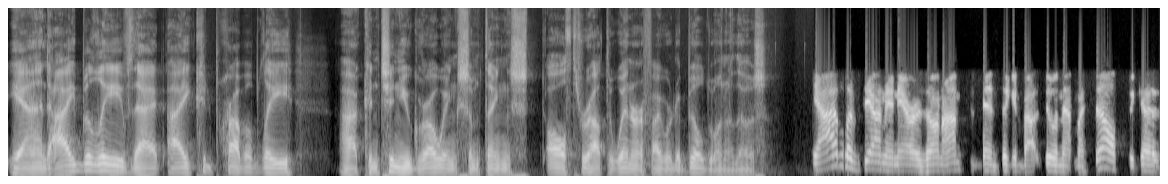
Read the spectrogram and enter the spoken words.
And I believe that I could probably uh, continue growing some things all throughout the winter if I were to build one of those. Yeah, I live down in Arizona. I've been thinking about doing that myself because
